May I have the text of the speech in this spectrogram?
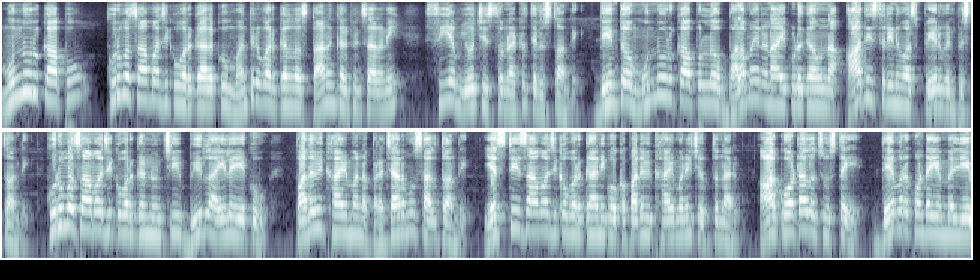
మున్నూరు కాపు కురుమ సామాజిక వర్గాలకు మంత్రివర్గంలో స్థానం కల్పించాలని సీఎం యోచిస్తున్నట్లు తెలుస్తోంది. దీంతో మున్నూరు కాపుల్లో బలమైన నాయకుడిగా ఉన్న ఆది శ్రీనివాస్ పేరు వినిపిస్తోంది. కురుమ సామాజిక వర్గం నుంచి బీర్ల ఐలయ్యకు పదవి ఖాయమన్న ప్రచారము సాగుతోంది. ఎస్టీ సామాజిక వర్గానికి ఒక పదవి ఖాయమని చెప్తున్నారు. ఆ కోటాలో చూస్తే దేవరకొండ ఎమ్మెల్యే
